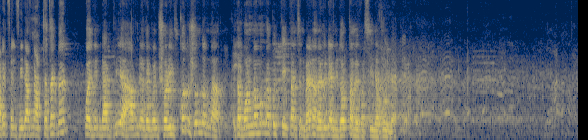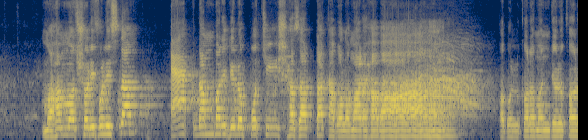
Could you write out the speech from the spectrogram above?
আরেক আপনি আটতে থাকবেন, কয়েকদিন ডাক দিয়া আপনি দেখবেন শরীফ কত সুন্দর না। এটা বন্যা মন্যা করতে চাচ্ছেন বেড়া বেডি, আমি ধরতাম এবার সিনে ফুইলে মোহাম্মদ শরীফুল ইসলাম এক নম্বরে দিল পঁচিশ হাজার টাকা, বল মার হাবা। কবল কর, মঞ্জুর কর,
